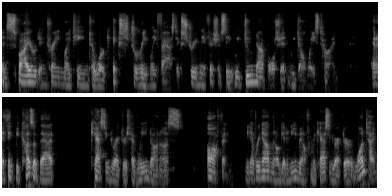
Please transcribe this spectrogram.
inspired and trained my team to work extremely fast, extremely efficiency. We do not bullshit and we don't waste time. And I think because of that, casting directors have leaned on us often. I mean, every now and then I'll get an email from a casting director. One time,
